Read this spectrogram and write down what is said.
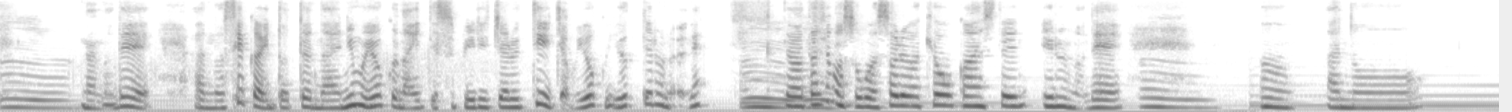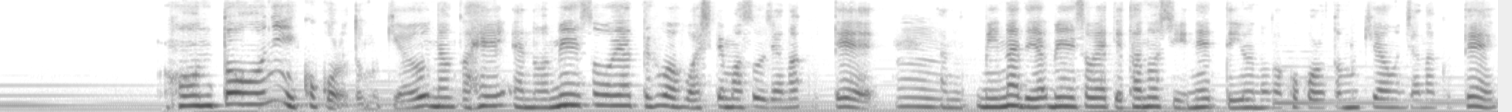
うん。なので、あの、世界にとっては何にも良くないってスピリチュアルティーチャーもよく言ってるのよね。うん。で、私もすごいそれは共感しているので、うん。うん、あのー本当に心と向き合う。なんかへあの瞑想やってふわふわしてますじゃなくて、うん。あのみんなで瞑想やって楽しいねっていうのが心と向き合うんじゃなくて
